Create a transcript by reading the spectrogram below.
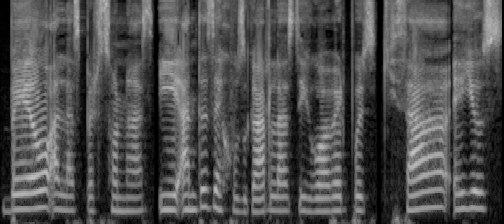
Veo a las personas y antes de juzgarlas digo, a ver, pues quizá ellos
